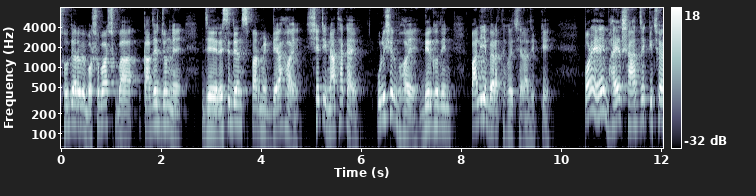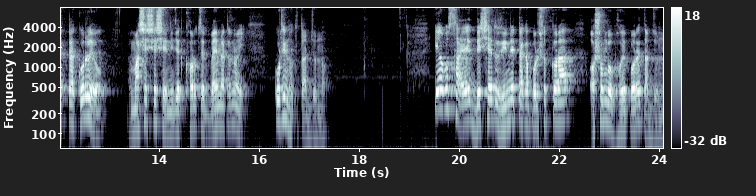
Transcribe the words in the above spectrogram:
সৌদি আরবে বসবাস বা কাজের জন্যে যে রেসিডেন্স পারমিট দেয়া হয়, সেটি না থাকায় পুলিশের ভয়ে দীর্ঘদিন পালিয়ে বেড়াতে হয়েছে রাজীবকে। পরে ভাইয়ের সাহায্যে কিছু একটা করলেও মাসের শেষে নিজের খরচের ব্যয় মেটানোই কঠিন হতো তার জন্য। এ অবস্থায় দেশের ঋণের টাকা পরিশোধ করা অসম্ভব হয়ে পড়ে তার জন্য।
